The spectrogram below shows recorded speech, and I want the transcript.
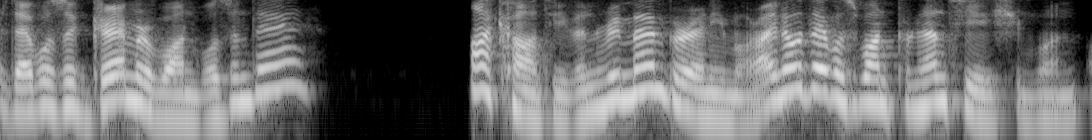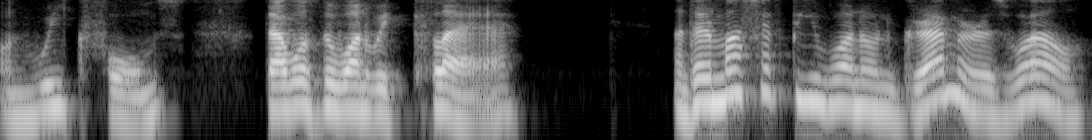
there was a grammar one, wasn't there? I can't even remember anymore. I know there was one pronunciation one on weak forms. That was the one with Claire. And there must have been one on grammar as well.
